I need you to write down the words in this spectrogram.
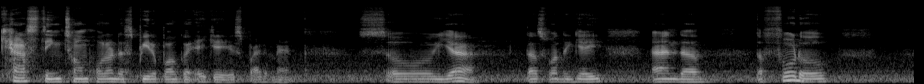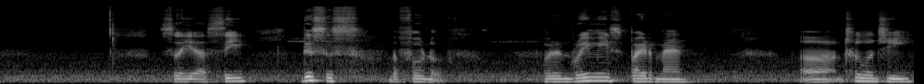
casting Tom Holland as Peter Parker aka Spider-Man. So yeah that's what they gave and uh, the photo. So yeah see this is the photo. Within Raimi Spider-Man uh, trilogy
